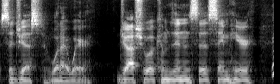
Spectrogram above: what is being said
suggest what I wear. Joshua comes in and says, Same here.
